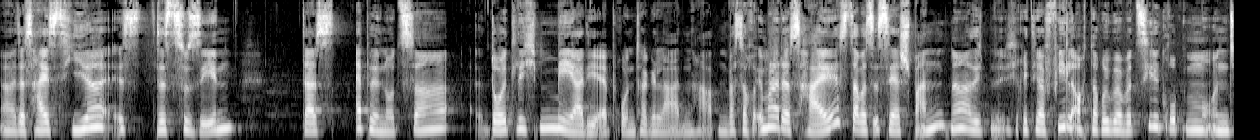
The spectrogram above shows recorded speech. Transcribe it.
Äh, das heißt, hier ist es zu sehen, dass Apple-Nutzer deutlich mehr die App runtergeladen haben. Was auch immer das heißt, aber es ist sehr spannend. Ne? Also ich, ich rede ja viel auch darüber über Zielgruppen und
